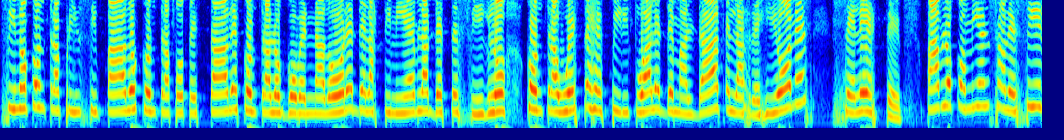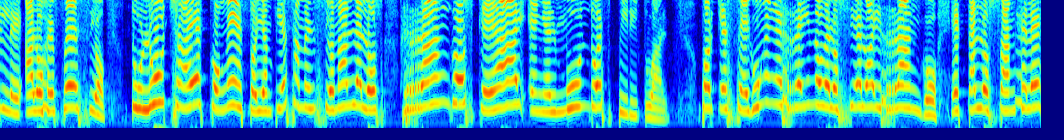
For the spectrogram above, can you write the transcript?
sino contra principados, contra potestades, contra los gobernadores de las tinieblas de este siglo, contra huestes espirituales de maldad en las regiones celestes. Pablo comienza a decirle a los efesios, tu lucha es con esto y empieza a mencionarle los rangos que hay en el mundo espiritual. Porque según en el reino de los cielos hay rango, están los ángeles,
